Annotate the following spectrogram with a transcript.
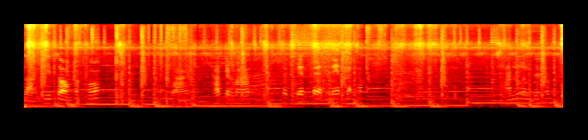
หลังที่สองครับผมวางทัดกันมาสักเจ็ดแปดเมตรแล้วครับชันเหมือนเดิมนี่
